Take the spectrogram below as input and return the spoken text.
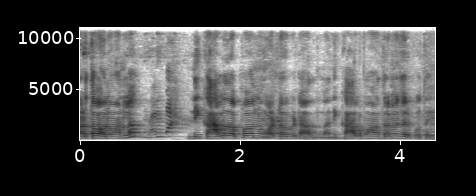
పడతావా అందులో? నీ కాళ్ళు తప్ప నువ్వు పట్టవు పెట్ట అందులో నీ కాళ్ళు మాత్రమే సరిపోతాయి.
